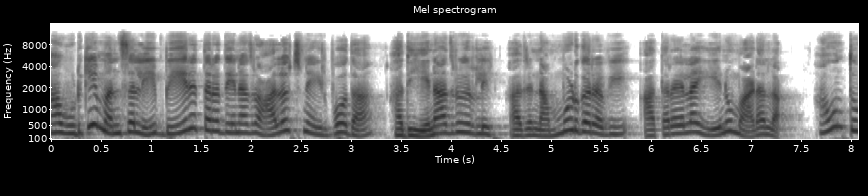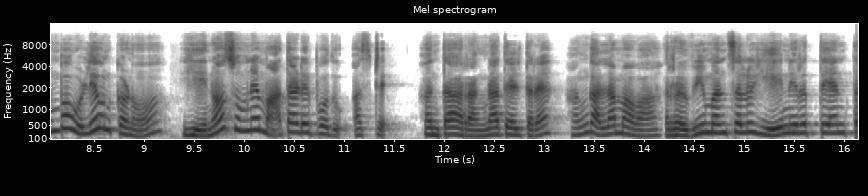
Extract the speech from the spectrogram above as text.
ಆ ಹುಡುಗಿ ಮನಸ್ಸಲ್ಲಿ ಬೇರೆ ಥರದ್ದೇನಾದರೂ ಆಲೋಚನೆ ಇರ್ಬೋದಾ? ಅದು ಏನಾದರೂ ಇರ್ಲಿ, ಆದ್ರೆ ನಮ್ಮ ಹುಡುಗ ರವಿ ಆ ಥರ ಎಲ್ಲ ಏನೂ ಮಾಡಲ್ಲ. ಅವನು ತುಂಬಾ ಒಳ್ಳೆಯವನ್ ಕಣೋ, ಏನೋ ಸುಮ್ಮನೆ ಮಾತಾಡಿರ್ಬೋದು ಅಷ್ಟೇ ಅಂತ ರಂಗನಾಥ್ ಹೇಳ್ತಾರೆ. ಹಂಗಲ್ಲ ಮಾವ, ರವಿ ಮನ್ಸಲ್ಲೂ ಏನಿರುತ್ತೆ ಅಂತ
